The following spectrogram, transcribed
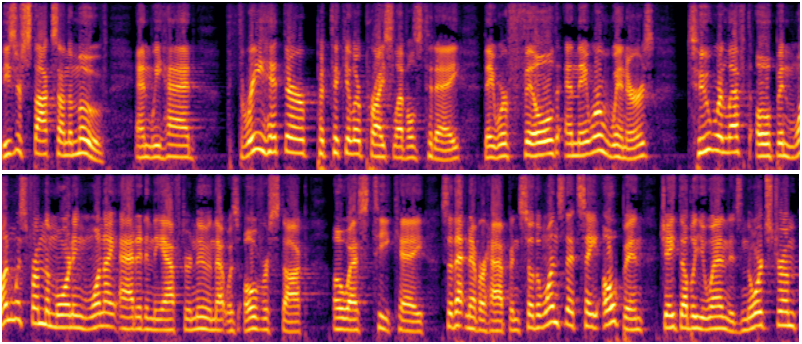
These are stocks on the move and we had three hit their particular price levels today. They were filled and they were winners. Two were left open. One was from the morning. One I added in the afternoon. That was Overstock. OSTK. So that never happened. So the ones that say open, JWN is Nordstrom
